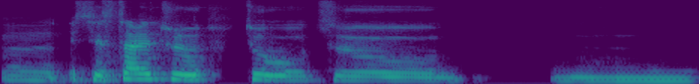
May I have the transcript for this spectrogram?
um, she started to to to um,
